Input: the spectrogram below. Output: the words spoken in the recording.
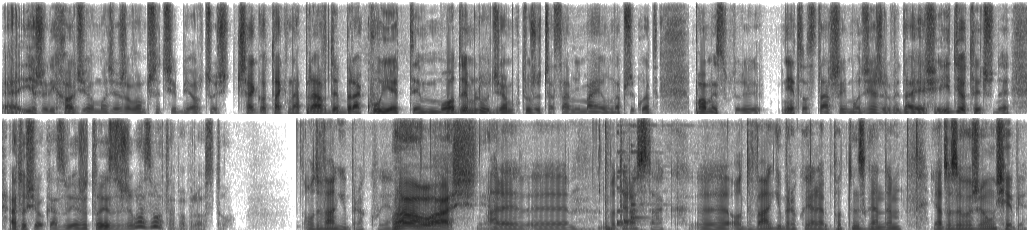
e, jeżeli chodzi o młodzieżową przedsiębiorczość? Czego tak naprawdę brakuje tym młodym ludziom, którzy czasami mają na przykład pomysł, który nieco starszej młodzieży wydaje się idiotyczny, a tu się okazuje, że to jest żyła złota po prostu. Odwagi brakuje. No właśnie. Ale, y, bo teraz tak, y, odwagi brakuje, ale pod tym względem, ja to zauważyłem u siebie,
